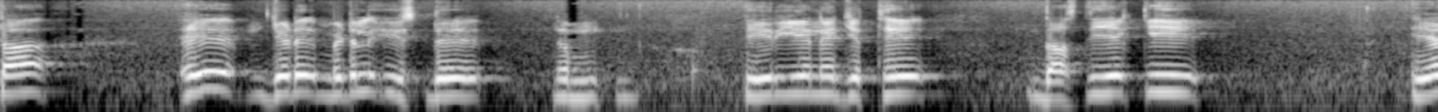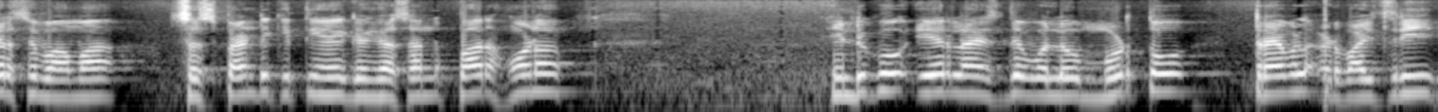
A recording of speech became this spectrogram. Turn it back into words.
ਤਾਂ ਇਹ ਜਿਹੜੇ ਮਿਡਲ ਈਸਟ ਦੇ ਏਰੀਏ ਨੇ ਜਿੱਥੇ ਦੱਸ ਦਈਏ ਕਿ 에ਅਰ ਸੇਵਾਵਾਂ ਸਸਪੈਂਡ ਕੀਤੀਆਂ ਗਈਆਂ ਸਨ, ਪਰ ਹੁਣ ਇੰਡੀਗੋ 에ਅਰਲਾਈਨਸ ਦੇ ਵੱਲੋਂ ਮੁੜ ਤੋਂ ਟਰੈਵਲ ਐਡਵਾਈਜ਼ਰੀ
